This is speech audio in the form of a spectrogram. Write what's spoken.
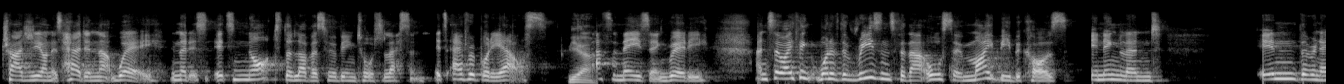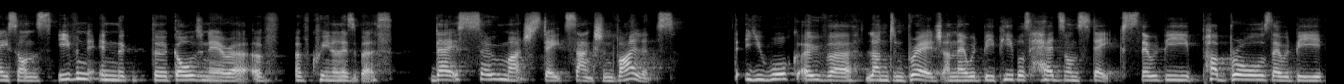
tragedy on its head in that way, in that it's, it's not the lovers who are being taught a lesson, it's everybody else. Yeah. That's amazing, really. And so I think one of the reasons for that also might be because in England, in the Renaissance, even in the, the golden era of, of Queen Elizabeth, there is so much state sanctioned violence. You walk over London Bridge and there would be people's heads on stakes. There would be pub brawls. There would be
